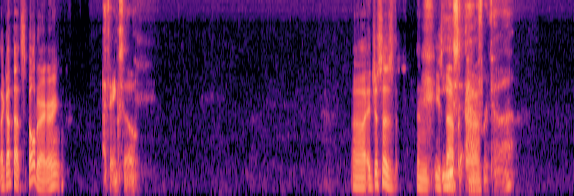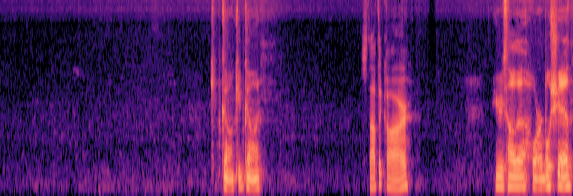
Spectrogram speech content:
I got that spelled right, right? I think so. Uh, it just says in East, East Africa. Africa. Keep going, keep going. Stop the car. Here's all the horrible shit.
